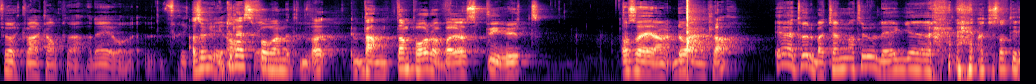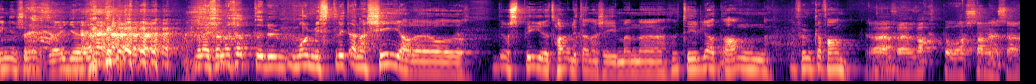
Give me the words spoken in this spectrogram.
før hver kamp. der. Det er jo Altså, fryktelig hvordan rart. får han hva- Venter han på det og bare spyr ut, og så er han, da er han klar? Ja, jeg tror det bare kommer naturlig. Jeg, eh, jeg har ikke stått i ringen sjøl, så jeg eh, Men jeg skjønner ikke at du må miste litt energi av det. Og det å spy det tar jo litt energi, men eh, det er tydelig at han funker for han. Var i en vakt på Åsane som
